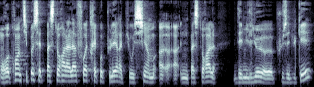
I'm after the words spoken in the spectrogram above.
on reprend un petit peu cette pastorale à la fois très populaire et puis aussi une pastorale des milieux euh, plus éduqués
